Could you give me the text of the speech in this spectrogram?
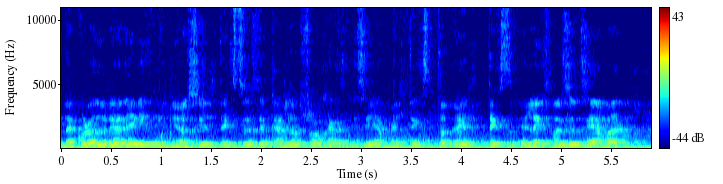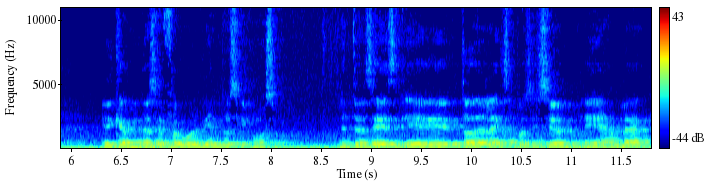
una curaduría de Eric Muñoz y el texto es de Carlos Rojas y se llama el texto, el texto, la exposición se llama El camino se fue volviendo simoso. Entonces, eh, toda la exposición eh, habla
